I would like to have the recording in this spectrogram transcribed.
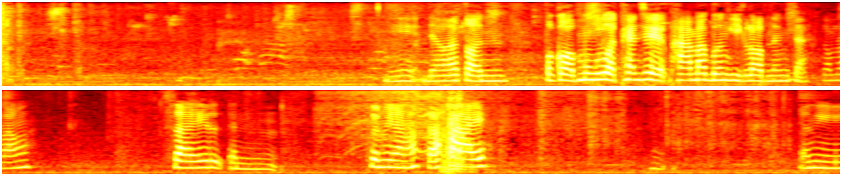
าดนี่เดี๋ยวตอนประกอบมุงลวดแพนจะพามาเบิงอีกรอบหนึงจ้ะกำลังใส่อันเคลื่อนไปยังนะตาคายอันนี้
